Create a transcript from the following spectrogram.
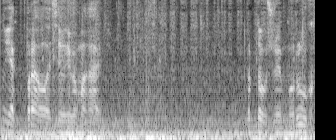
ну як правило, цього і вимагають. Продовжуємо рух.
